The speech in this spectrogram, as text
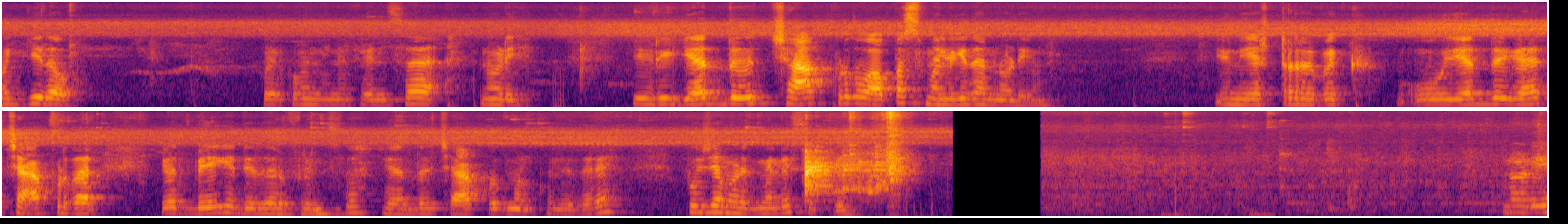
ಮಗ್ಗಿದಾವೆ. ಕೊಯ್ಕೊಂಬಂದಿನಿ ಫ್ರೆಂಡ್ಸ ನೋಡಿ, ಇವ್ರಿಗೆ ಎದ್ದು ಚಾ ಕುಡ್ದು ವಾಪಸ್ ಮಲಗಿದಾನೆ ನೋಡಿ ಇವನು. ಇವನು ಎಷ್ಟರ ಇರ್ಬೇಕು. ಎದ್ದಿಗೆ ಚಾ ಕುಡ್ದಾರೆ. ಇವತ್ತು ಬೇಗ ಎದ್ದಿದ್ದಾರೆ ಫ್ರೆಂಡ್ಸ್ ಎದ್ದು ಚಾ ಕುಡ್ದು ಮಲ್ಕೊಂಡಿದ್ದಾರೆ. ಪೂಜೆ ಮಾಡಿದ್ಮೇಲೆ ಸಿಗ್ತೀವಿ ನೋಡಿ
